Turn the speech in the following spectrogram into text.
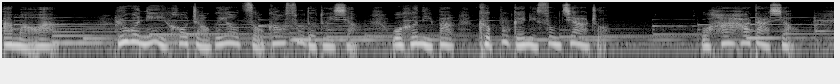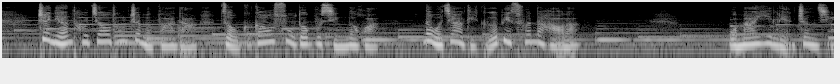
阿毛啊，如果你以后找个要走高速的对象，我和你爸可不给你送嫁妆。我哈哈大笑，这年头交通这么发达，走个高速都不行的话，那我嫁给隔壁村的好了。我妈一脸正经，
